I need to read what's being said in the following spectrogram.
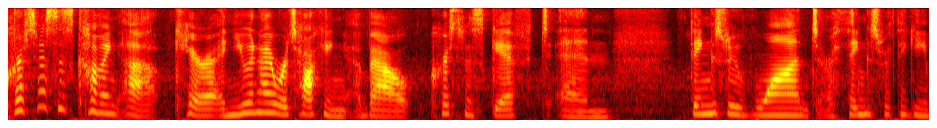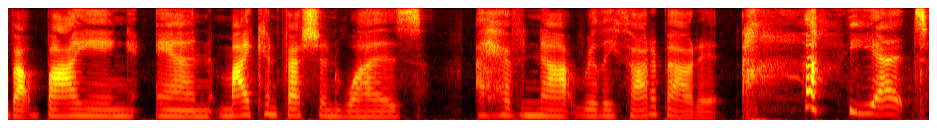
Christmas is coming up, Kara, and you and I were talking about Christmas gift and things we want or things we're thinking about buying. And my confession was, I have not really thought about it yet.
